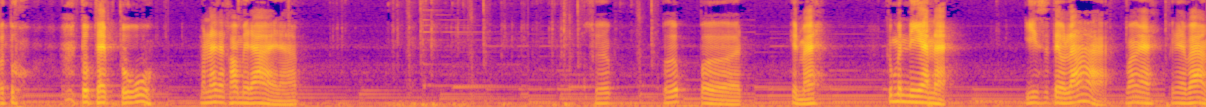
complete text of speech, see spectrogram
ประตู ตกใจประตู มันน่าจะเข้าไม่ได้นะครับ เชิบปึ๊บเปิด เห็นไหม คือมันเนียนอะ อีสเตลล่าว่าไง เป็นไงบ้าง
